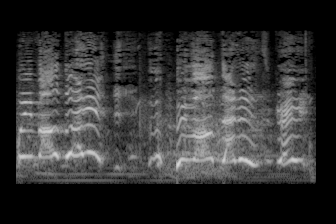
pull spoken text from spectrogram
We've all done it. We've all done it. It's great.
